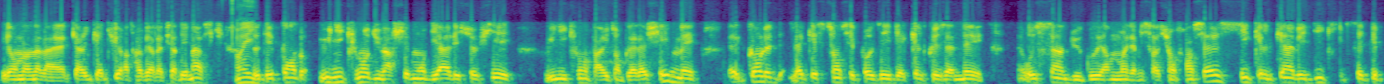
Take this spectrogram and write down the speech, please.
et on en a la caricature à travers l'affaire des masques, de dépendre uniquement du marché mondial et se fier uniquement par exemple à la Chine, mais euh, quand la question s'est posée il y a quelques années au sein du gouvernement et de l'administration française, si quelqu'un avait dit qu'il s'était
